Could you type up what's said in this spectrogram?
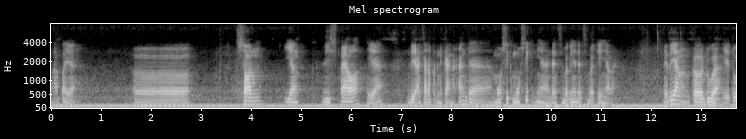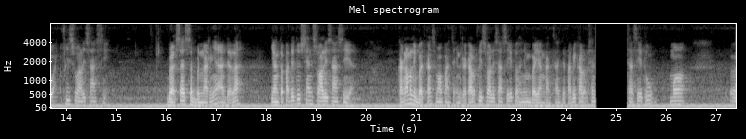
apa ya? Uh, sound yang di style ya di acara pernikahan Anda, musik-musiknya dan sebagainya dan sebagainya lah. Nah, itu yang kedua yaitu visualisasi. Bahasa sebenarnya adalah yang tepat itu sensualisasi ya karena melibatkan semua panca indera. Kalau visualisasi itu hanya membayangkan saja, tapi kalau sensasi itu me, e,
